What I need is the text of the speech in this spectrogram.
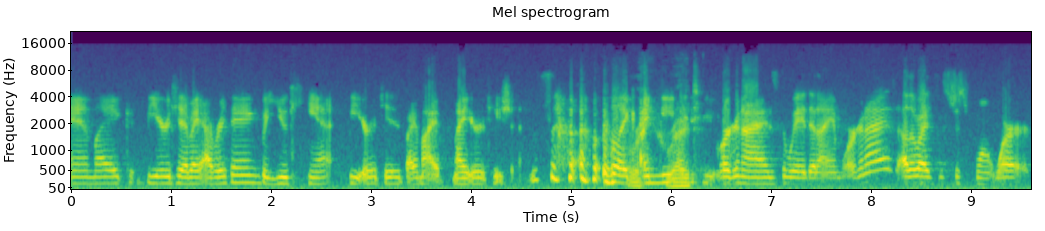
and like be irritated by everything, but you can't be irritated by my my irritations. or like I need right. to be organized the way that I am organized. Otherwise, this just won't work.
